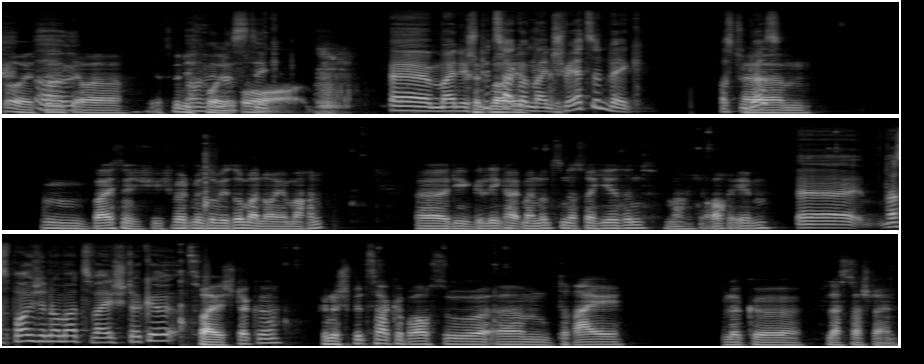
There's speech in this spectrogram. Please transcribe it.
So, jetzt Ah, bin ich aber, jetzt bin ich wie voll. Oh, äh, meine Spitzhacke und mein Schwert sind weg. Hast du das? Ähm, hm, weiß nicht, ich würde mir sowieso mal neue machen. Äh, die Gelegenheit mal nutzen, dass wir hier sind. Mache ich auch eben. Äh, was brauche ich denn nochmal? Zwei Stöcke? Zwei Stöcke. Für eine Spitzhacke brauchst du ähm, drei Blöcke Pflasterstein.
